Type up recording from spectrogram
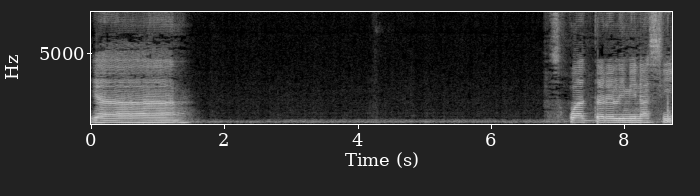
Ya. squad tereliminasi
